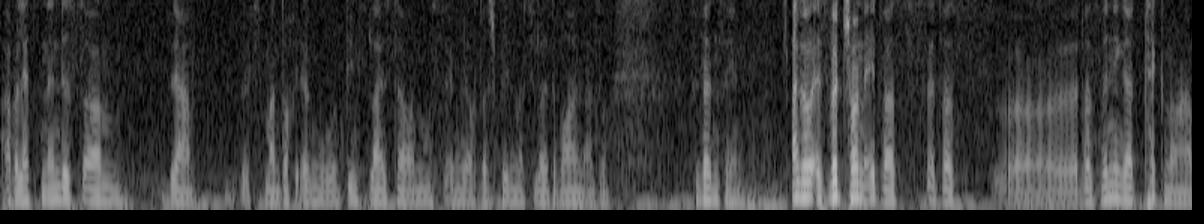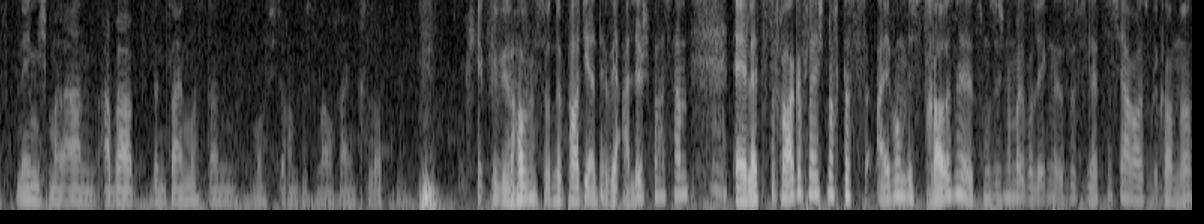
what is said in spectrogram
Aber letzten Endes, ähm, ja, ist man doch irgendwo Dienstleister und muss irgendwie auch das spielen, was die Leute wollen. Also wir werden sehen. Also es wird schon etwas, etwas, äh, etwas weniger technohaft, nehme ich mal an. Aber wenn es sein muss, dann muss ich doch ein bisschen auch reinklotzen. Okay, wir hoffen, es wird eine Party, an der wir alle Spaß haben. Äh, letzte Frage vielleicht noch. Das Album ist draußen. Jetzt muss ich nochmal überlegen. Es ist letztes Jahr rausgekommen, ne?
